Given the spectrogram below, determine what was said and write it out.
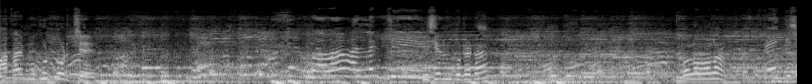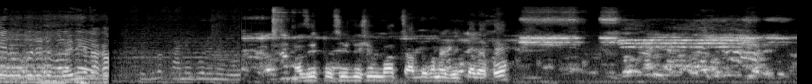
মাথায় মুকুট পড়ছে বাবা ভালো লাগছে। কিসের মুকুট এটা? বলো বলো। এই কিসের মুকুট বলে আজকে পঁচিশ ডিসেম্বর চার দোকানের ভিড়টা দেখো।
